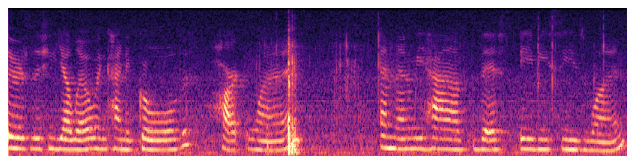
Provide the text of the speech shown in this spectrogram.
there's this yellow and kind of gold heart one. And then we have this ABC's one.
